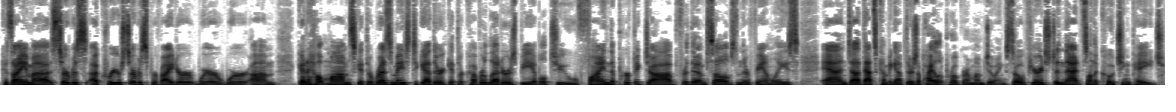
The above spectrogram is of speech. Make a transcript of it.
because I am a service, a career service provider where we're um, going to help moms get their resumes together, get their cover letters, be able to find the perfect job for themselves and their families. And uh, that's coming up. There's a pilot program I'm doing. So if you're interested in that, it's on the coaching page.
